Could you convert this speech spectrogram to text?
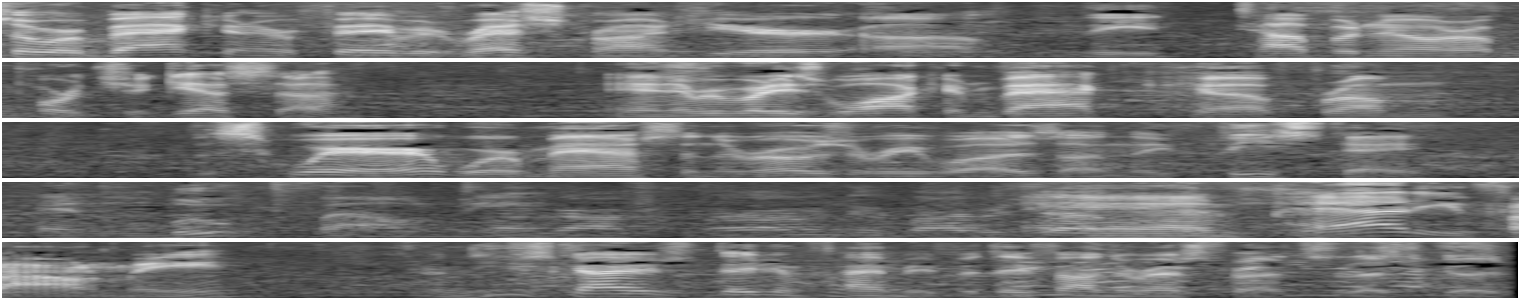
So we're back in our favorite restaurant here, um, the Tabanera Portuguesa, and everybody's walking back uh, from the square where Mass and the Rosary was on the feast day. And Luke found me, and Patty found me, and these guys they didn't find me, but they found the restaurant, so that's good.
